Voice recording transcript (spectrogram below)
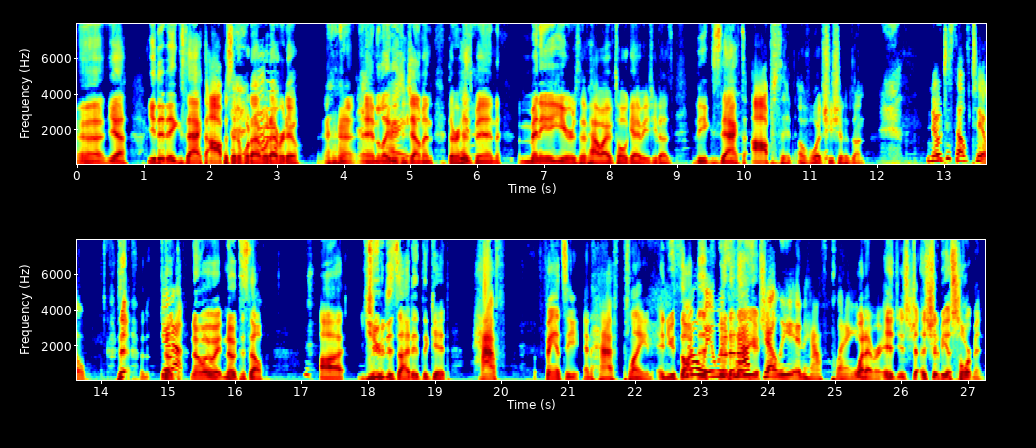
Uh, yeah, you did the exact opposite of what I would ever do. and ladies and gentlemen, there has been many a years of how I've told Gabby she does the exact opposite of what she should have done. Note to self too. Get note, up. No, wait, wait. Note to self. Uh, you decided to get half fancy and half plain, and you thought no, that, it was no, no, no, half you- jelly and half plain. whatever. It, it, sh- it should be assortment.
